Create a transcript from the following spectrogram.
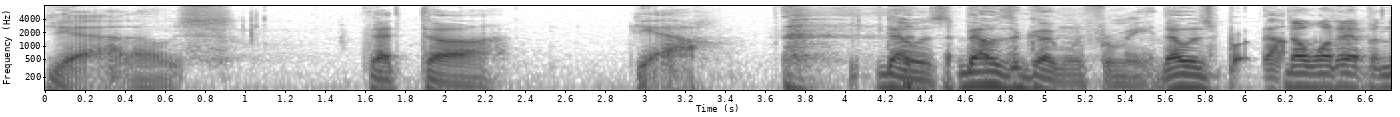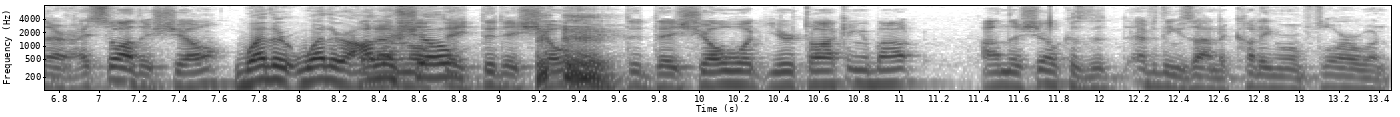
Yeah, that was that. Uh, yeah, that was that was a good one for me. That was uh, Now what happened there? I saw the show. whether whether on the show. they, did they show did they show what you're talking about on the show? Because everything's on the cutting room floor when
